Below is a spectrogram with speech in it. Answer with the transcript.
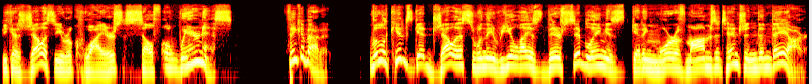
because jealousy requires self awareness. Think about it. Little kids get jealous when they realize their sibling is getting more of mom's attention than they are.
